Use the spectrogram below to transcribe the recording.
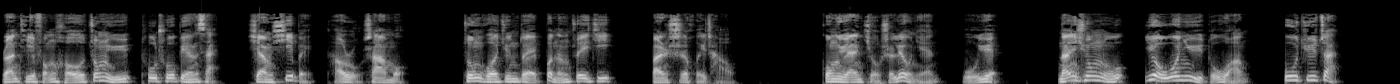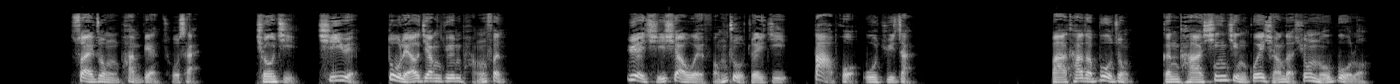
阮提冯侯终于突出边塞，向西北逃入沙漠。中国军队不能追击，班师回朝。公元九十六年五月，南匈奴右温玉毒王乌居赞率众叛变出塞。秋季七月，度辽将军庞奋、越骑校尉冯柱追击，大破乌居战，把他的部众跟他新晋归降的匈奴部落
